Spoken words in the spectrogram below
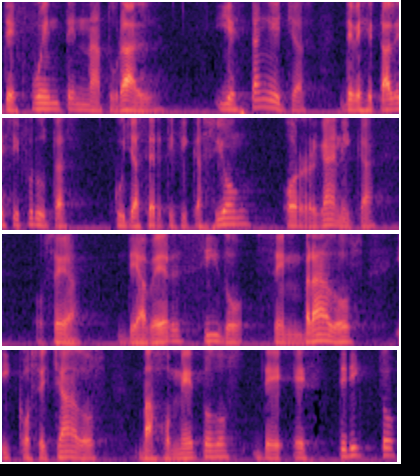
de fuente natural y están hechas de vegetales y frutas cuya certificación orgánica, o sea, de haber sido sembrados y cosechados bajo métodos de estricto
